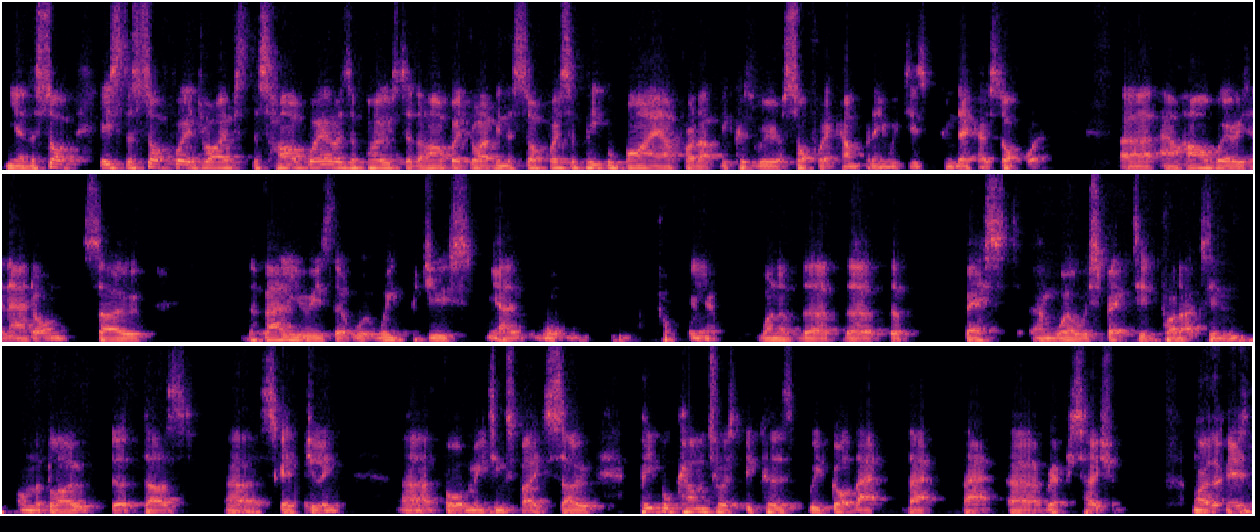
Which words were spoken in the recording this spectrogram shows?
yeah, the soft it's the software drives this hardware as opposed to the hardware driving the software. So people buy our product because we're a software company, which is Condeco software. Uh, our hardware is an add-on. So the value is that we produce, you know, you know one of the, the, the best and well-respected products in on the globe that does uh, scheduling uh, for meeting space. So people come to us because we've got that that that uh, reputation. Are there, is,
